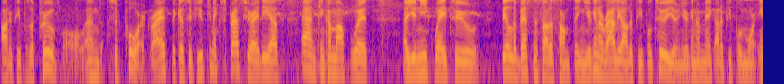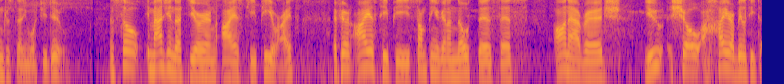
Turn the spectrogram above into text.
other people's approval and support, right? Because if you can express your ideas and can come up with a unique way to build a business out of something, you're going to rally other people to you and you're going to make other people more interested in what you do. And so imagine that you're an ISTP, right? If you're an ISTP, something you're going to notice is on average, you show a higher ability to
